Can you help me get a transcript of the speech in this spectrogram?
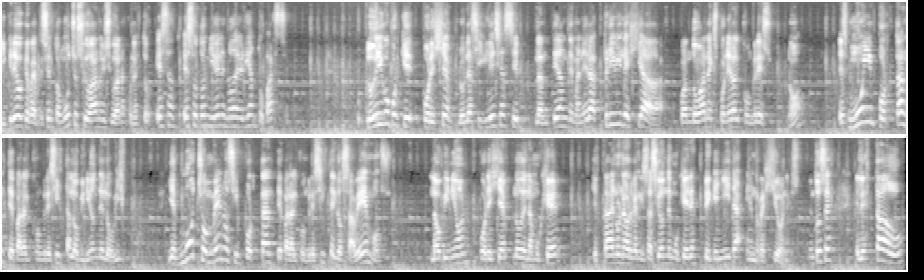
y creo que represento a muchos ciudadanos y ciudadanas con esto, esos dos niveles no deberían toparse. Lo digo porque, por ejemplo, las iglesias se plantean de manera privilegiada cuando van a exponer al Congreso, ¿no? Es muy importante para el congresista la opinión del obispo y es mucho menos importante para el congresista, y lo sabemos, la opinión, por ejemplo, de la mujer que está en una organización de mujeres pequeñita en regiones. Entonces, el Estado,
